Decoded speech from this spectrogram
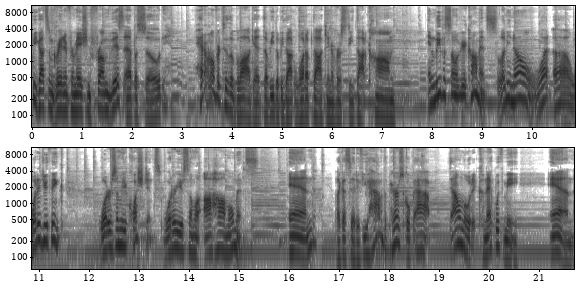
Hope you got some great information from this episode. Head on over to the blog at www.whatupdocuniversity.com and leave us some of your comments. Let me know what uh, what did you think? What are some of your questions? What are your some aha moments? And like I said, if you have the Periscope app, download it, connect with me, and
